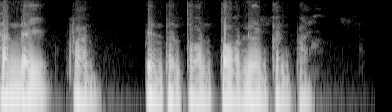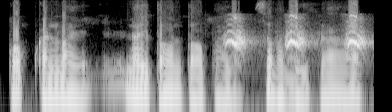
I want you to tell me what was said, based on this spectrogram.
ท่านได้ฟังเป็นตอนตอนต่อเนื่องกันไป พบกันใหม่ในตอนต่อไป สวัสดีครับ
